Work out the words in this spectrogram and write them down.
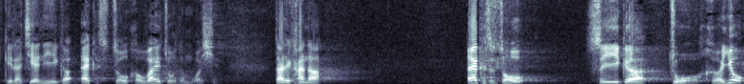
给它建立一个 x 轴和 y 轴的模型。大家看到，x 轴是一个左和右，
